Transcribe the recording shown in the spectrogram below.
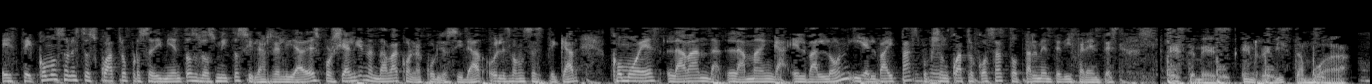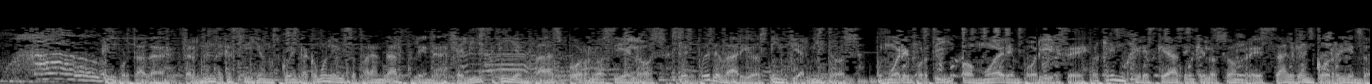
Este, cómo son estos cuatro procedimientos, los mitos y las realidades. Por si alguien andaba con la curiosidad, hoy les vamos a explicar cómo es la banda, la manga, el balón y el bypass, porque son cuatro cosas totalmente diferentes. Este mes, en Revista MOA. Portada, Fernanda Castillo nos cuenta cómo le hizo para andar plena, feliz y en paz por los cielos. Después de varios infiernitos. Mueren por ti o mueren por irse. Porque hay mujeres que hacen que los hombres salgan corriendo.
